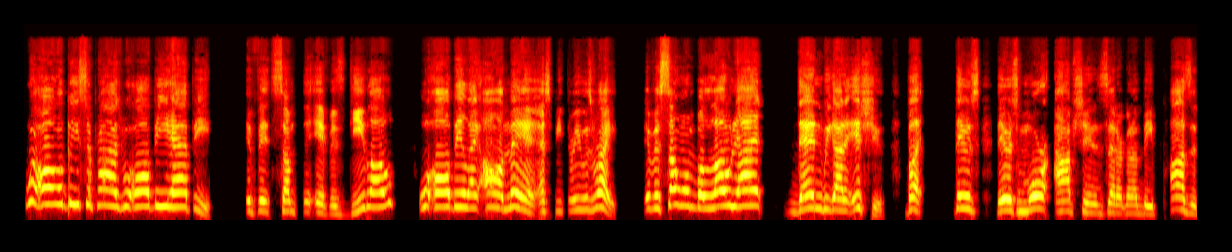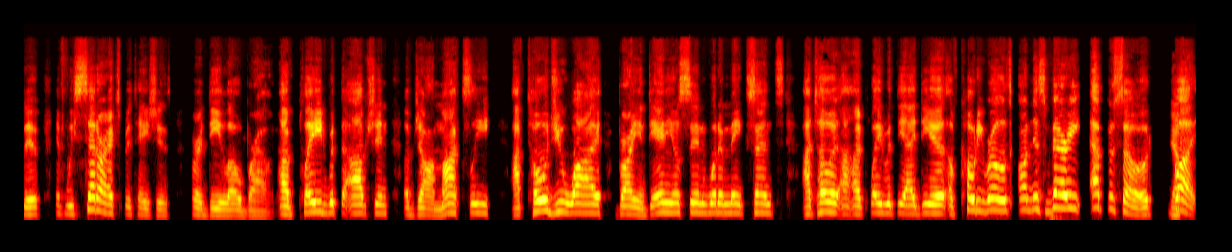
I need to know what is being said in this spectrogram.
we'll all be surprised. We'll all be happy. If it's something, if it's D'Lo, we'll all be like, "Oh man, SP3 was right." If it's someone below that, then we got an issue. But there's there's more options that are going to be positive if we set our expectations for D'Lo Brown. I've played with the option of Jon Moxley. I've told you why Bryan Danielson wouldn't make sense. I told I played with the idea of Cody Rhodes on this very episode, yep. but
